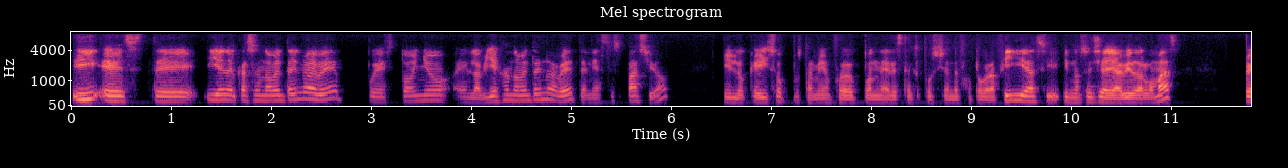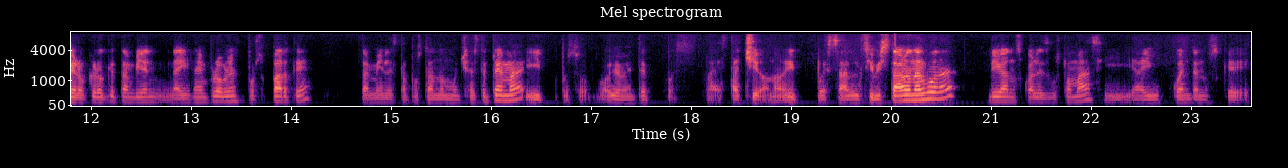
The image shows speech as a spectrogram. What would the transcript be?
Y, este, y en el caso de 99, pues Toño en la vieja 99 tenía este espacio y lo que hizo pues también fue poner esta exposición de fotografías y, no sé si haya habido algo más, pero creo que también Nine Problems por su parte también le está apostando mucho a este tema y pues obviamente pues está chido, ¿no? Y pues al, si visitaron alguna, díganos cuál les gustó más y ahí cuéntenos qué,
